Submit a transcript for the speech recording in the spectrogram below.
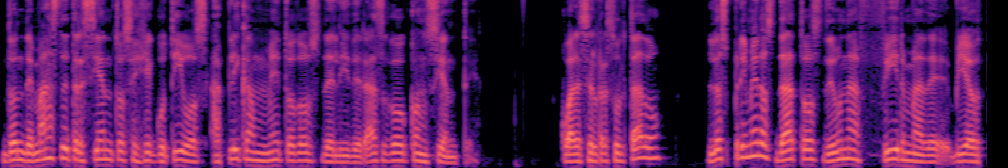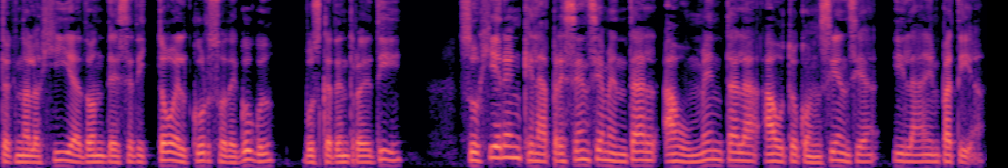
donde más de 300 ejecutivos aplican métodos de liderazgo consciente. ¿Cuál es el resultado? Los primeros datos de una firma de biotecnología donde se dictó el curso de Google, Busca dentro de ti, sugieren que la presencia mental aumenta la autoconciencia y la empatía.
